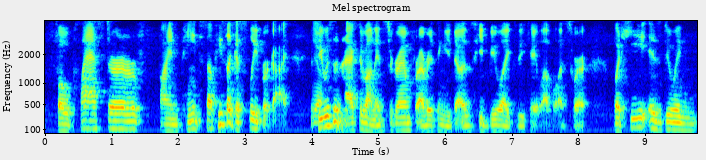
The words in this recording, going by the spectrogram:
faux plaster, fine paint stuff. He's like a sleeper guy. If yep. he was as active on Instagram for everything he does, he'd be like ZK level, I swear. But he is doing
